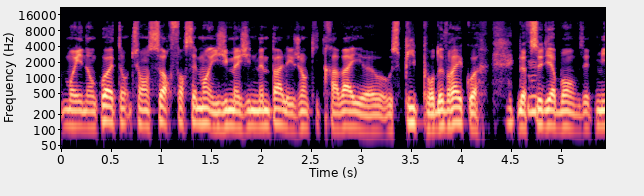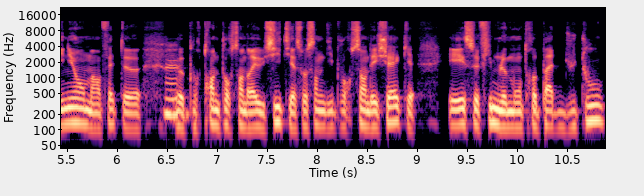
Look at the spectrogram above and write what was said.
moyennant quoi, tu en sors forcément. Et j'imagine j'imagine même pas les gens qui travaillent au SPIP pour de vrai. Quoi. Ils doivent se mmh. dire bon, vous êtes mignon, mais en fait, mmh. pour 30% de réussite, il y a 70% d'échecs et ce film le montre pas du tout.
